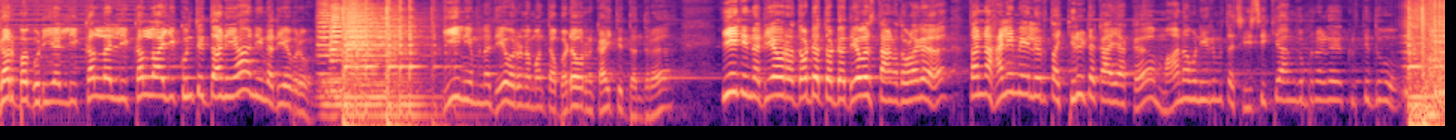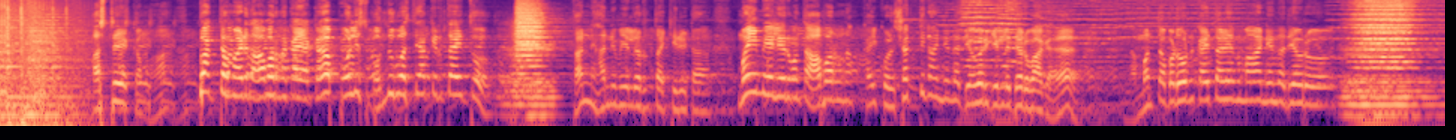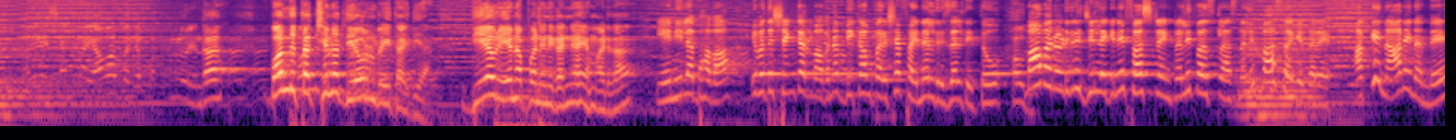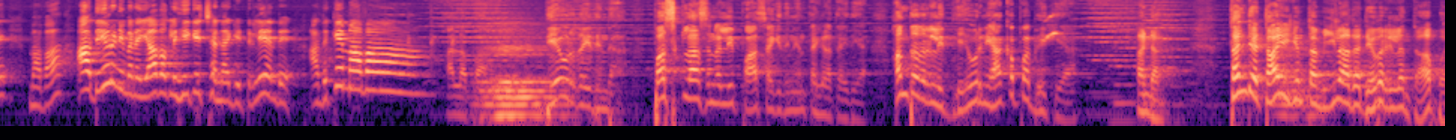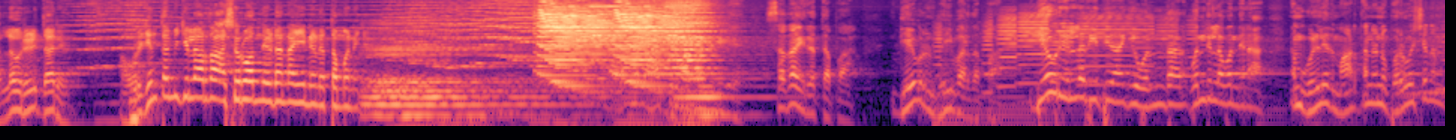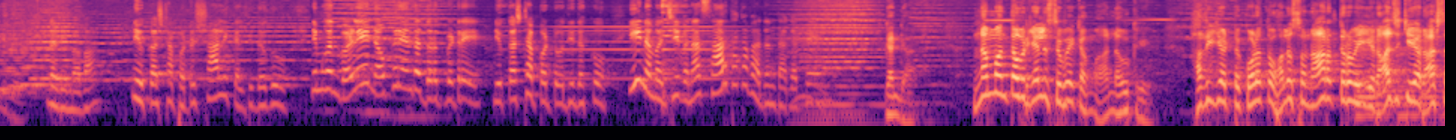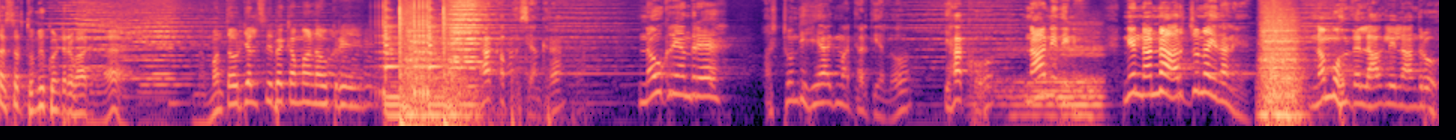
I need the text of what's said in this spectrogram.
ಗರ್ಭಗುಡಿಯಲ್ಲಿ ಕಲ್ಲಲ್ಲಿ ಕಲ್ಲಾಗಿ ಕುಂತಿದ್ದಾನೆಯಾ ನಿನ್ನ ದೇವರು? ಈ ನಿಮ್ಮ ದೇವರು ನಮ್ಮಂತ ಬಡವರನ್ನ ಕಾಯ್ತಿದ್ದಂದ್ರೆ, ಈ ನಿನ್ನ ದೇವರ ದೊಡ್ಡ ದೊಡ್ಡ ದೇವಸ್ಥಾನದೊಳಗ ತನ್ನ ಹಳಿ ಮೇಲಿರುತ್ತ ಕಿರೀಟ ಕಾಯಕ ಮಾನವ ನಿರ್ಮಿತ ಸಿಸಿ ಕ್ಯಾಮ್ರಾಗಳು ಅಷ್ಟೇ ಕಮ್ಮ, ಭಕ್ತ ಮಾಡಿದ ಆವರಣ ಕಾಯಕ ಪೊಲೀಸ್ ಬಂದೋಬಸ್ತ್ ಹಾಕಿರ್ತಾ ಇತ್ತು? ತನ್ನ ಹನಿ ಮೇಲಿರುವಂತ ಕಿರೀಟ, ಮೈ ಮೇಲಿರುವಂಥ ಆಭರಣ ಕೈಕೊಳ್ಳೋ ಶಕ್ತಿ ನಾನು ನಿನ್ನ ದೇವರಿಗೆ ಇಲ್ಲದಿರುವಾಗ ನಮ್ಮಂತ ಬಡವ್ರನ್ನ ಮಾ ನಿನ್ನ ದೇವರು? ಬಂದ ತಕ್ಷಣ ದೇವ್ರನ್ನ ಬೈತಾ ಇದೀಯ? ದೇವ್ರು ಏನಪ್ಪ ನಿನಗೆ ಅನ್ಯಾಯ ಮಾಡಿದ? ಏನಿಲ್ಲ ಭಾವ. ಇವತ್ತು ಶಂಕರ್ ಮಾವನ ಬಿಕಾಂ ಪರೀಕ್ಷೆ ಫೈನಲ್ ರಿಸಲ್ಟ್ ಇತ್ತು. ಮಾವ ನೋಡಿದ್ರೆ ಜಿಲ್ಲೆಗೆ ಫಸ್ಟ್ ರ್ಯಾಂಕ್ನಲ್ಲಿ ಫಸ್ಟ್ ಕ್ಲಾಸ್ನಲ್ಲಿ ಪಾಸ್ ಆಗಿದ್ದಾರೆ. ಅದಕ್ಕೆ ನಾನೇನಂದೆ ಮಾವ ಆ ದೇವ್ರು ನಿಮ್ಮನ್ನ ಯಾವಾಗ್ಲೂ ಹೀಗೆ ಚೆನ್ನಾಗಿಟ್ಟಿರ್ಲಿ? ಅಂದೆ. ಅದಕ್ಕೆ ಮಾವ. ಅಲ್ಲಪ್ಪ ದೇವ್ರ ದಯದಿಂದ ಫಸ್ಟ್ ಕ್ಲಾಸ್ನಲ್ಲಿ ಪಾಸ್ ಆಗಿದ್ದೀನಿ ಅಂತ ಹೇಳ್ತಾ ಇದೀಯ? ಅಂಥದ್ರಲ್ಲಿ ದೇವ್ರನ್ನ ಯಾಕಪ್ಪ ಬೇಕಿಯಾ ಅಣ್ಣ ತಂದೆ ತಾಯಿಗಿಂತ ಮಿಗಿಲಾದ ದೇವರಿಲ್ಲಂತ ಬಲ್ಲವರು ಹೇಳಿದ್ದಾರೆ. ಅವ್ರಿಗಿಂತ ಮಿಗಿಲಾರ್ದ ಆಶೀರ್ವಾದ ನೀಡೋಣ ಈ ನಿನ್ನ ತಮ್ಮನಿಗೆ. ಸದಾ ಇರತ್ತಪ್ಪ. ದೇವ್ರನ್ನ ಬೈಬಾರ್ದಪ್ಪ ದೇವ್ರು ಎಲ್ಲ ರೀತಿಯಾಗಿ ಒಂದ ಒಂದಿಲ್ಲ ಒಂದಿನ ನಮ್ಗೆ ಒಳ್ಳೇದು ಮಾಡ್ತಾನೆ ಅನ್ನೋ ಭರವಸೆ ನಮಗಿದೆ. ನಡಿ ಬಾಬಾ ನೀವು ಕಷ್ಟಪಟ್ಟು ಶಾಲೆ ಕಲ್ತಿದ್ದಗೂ ನಿಮ್ಗೊಂದು ಒಳ್ಳೆಯ ನೌಕರಿ ಅಂತ ದೊರೆತ್ಬಿಟ್ರೆ ನೀವು ಕಷ್ಟಪಟ್ಟು ಓದಿದ್ದಕ್ಕೂ ಈ ನಮ್ಮ ಜೀವನ ಸಾರ್ಥಕವಾದಂತಾಗತ್ತೆ. ಗಂಗಾ ನಮ್ಮಂಥವ್ರಿಗೆ ಎಲ್ಲಿ ಸಿಗಬೇಕಮ್ಮ ನೌಕರಿ? ಹದಿಗೆಟ್ಟು ಕೊಳತು ಹೊಲಸು ನಾರತ್ತಿರುವ ಈ ರಾಜಕೀಯ ರಾಕ್ಷಸರು ತುಂಬಿಕೊಂಡಿರುವಾಗ ನಮ್ಮಂಥವ್ರಿಗೆ ಎಲ್ಲಿ ಸಿಗ್ಬೇಕಮ್ಮ ನೌಕರಿ? ಯಾಕಪ್ಪ ಶಂಕರ? ನೌಕರಿ ಅಂದರೆ ಅಷ್ಟೊಂದು ಹೇಗೆ ಮಾತಾಡ್ತೀಯಲ್ಲೋ? ಯಾಕೋ ನಾನಿದ್ದೀನಿ. ನೀನು ನನ್ನ ಅರ್ಜುನ ಇದ್ದಾನೆ. ನಮ್ಮ ಹೊಲದಲ್ಲಿ ಆಗಲಿಲ್ಲ ಅಂದರೂ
